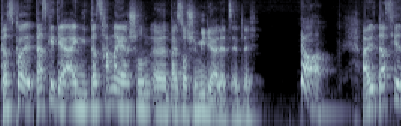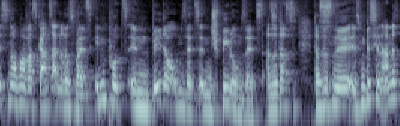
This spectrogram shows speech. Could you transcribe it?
Das, das geht ja eigentlich, das haben wir ja schon äh, bei Social Media letztendlich. Ja, Weil das hier ist nochmal was ganz anderes, weil es Inputs in Bilder umsetzt, in ein Spiel umsetzt. Also das, das ist, eine, ist ein bisschen anders.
